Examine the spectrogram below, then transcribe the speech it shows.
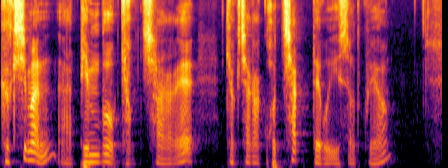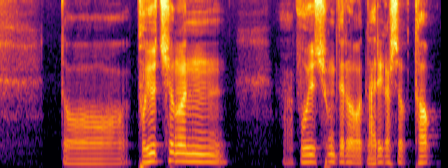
극심한 빈부 격차의 격차가 고착되고 있었고요. 또 부유층은 아, 부유층대로 날이 갈수록 더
